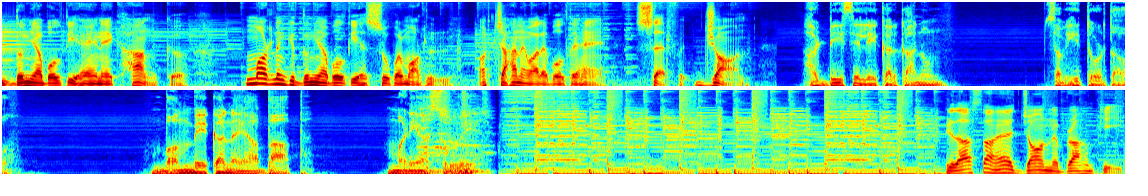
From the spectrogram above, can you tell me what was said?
दुनिया बोलती है इन्हें एक हंक। मॉडलिंग की दुनिया बोलती है सुपर मॉडल और चाहने वाले बोलते हैं सिर्फ़ जॉन। हड्डी से लेकर कानून सभी तोड़ता हो। बॉम्बे का नया बाप मणिया सुरवे। ये दास्तां है जॉन अब्राहम की।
